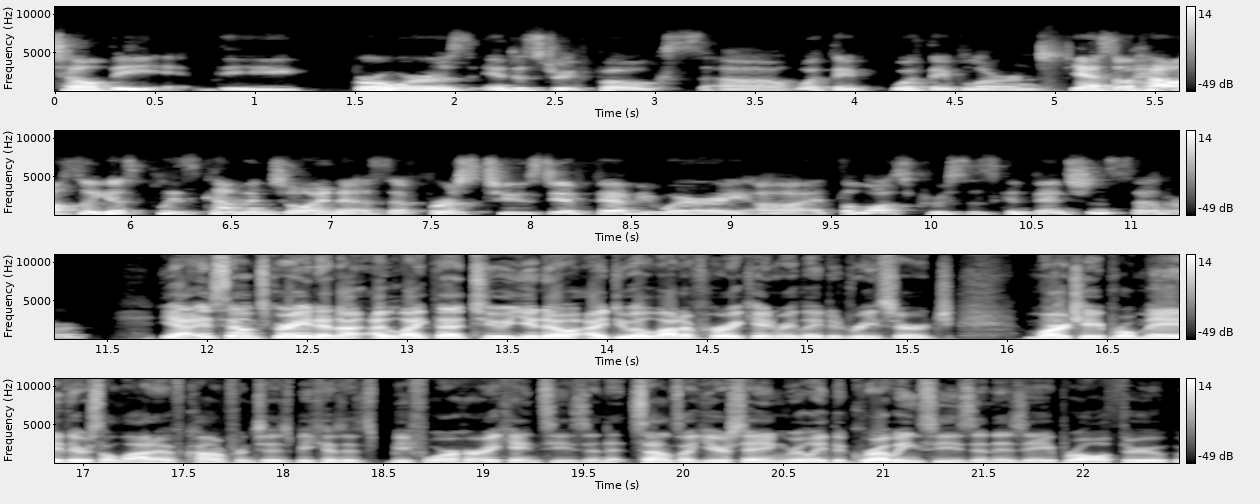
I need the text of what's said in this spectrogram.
tell the the growers, industry folks, uh, what they've what they've learned. Yeah, so Hal, so yes, please come and join us at first Tuesday of February uh, at the Las Cruces Convention Center. Yeah, it sounds great. And I, I, like that too. You know, I do a lot of hurricane related research. March, April, May, there's a lot of conferences because it's before hurricane season. It sounds like you're saying really the growing season is April through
